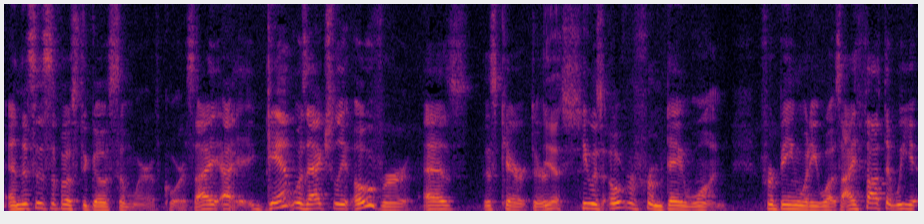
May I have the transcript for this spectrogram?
And this is supposed to go somewhere, of course. I, I Gant was actually over as this character. Yes. he was over from day one for being what he was. I thought that we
